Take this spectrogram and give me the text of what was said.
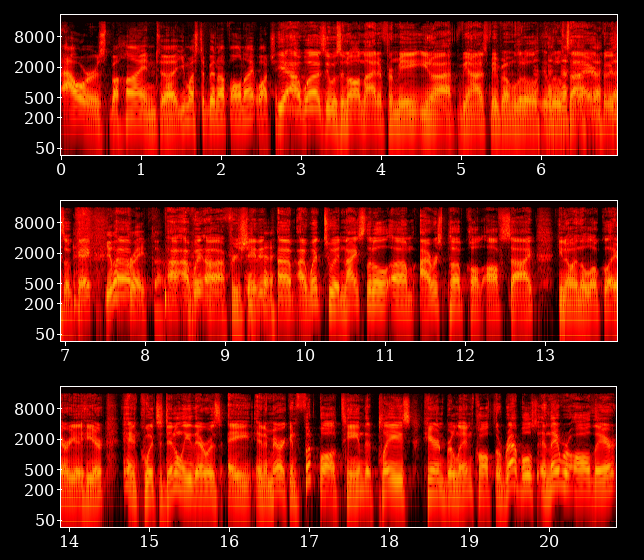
hours behind. Uh, you must have been up all night watching. Yeah, I was. It was an all-nighter for me. You know, I have to be honest. Maybe I'm a little, a little tired, but it's okay. You look um, great, though. I, I went. Uh, appreciate it. um, I went to a nice little um, Irish pub called Offside. You know, in the local area here, and coincidentally, there was a an American football team that plays here in Berlin called the Rebels, and they were all there.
